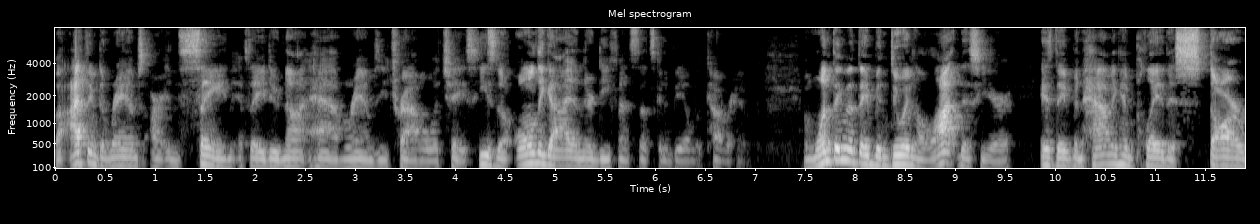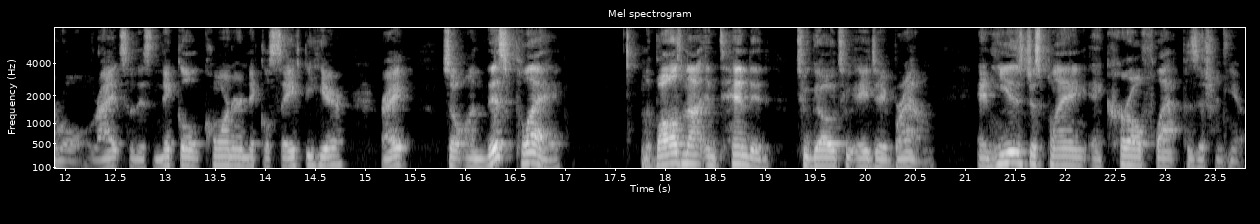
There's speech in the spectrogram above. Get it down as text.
But I think the Rams are insane if they do not have Ramsey travel with Chase. He's the only guy in their defense that's going to be able to cover him. And one thing that they've been doing a lot this year is they've been having him play this star role, right? So this nickel corner, nickel safety here, right? So on this play, the ball's not intended to go to AJ Brown. And he is just playing a curl flat position here.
